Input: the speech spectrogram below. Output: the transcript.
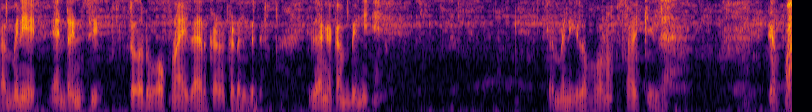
கம்பெனி என்ட்ரன்ஸு டோர் ஓப்பன் ஆகி தான் இருக்க கிடக்குது இதுதான் எங்கள் கம்பெனி. கம்பெனிக்குள்ளே போகணும் சைக்கிளில் எப்பா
